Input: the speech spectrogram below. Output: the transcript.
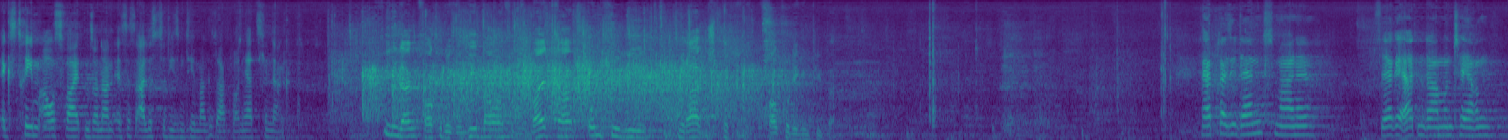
extrem ausweiten, sondern es ist alles zu diesem Thema gesagt worden. Herzlichen Dank. Vielen Dank, Frau Kollegin Gebauer, für den Beitrag und für die Piraten spricht Frau Kollegin Pieper. Herr Präsident, meine sehr geehrten Damen und Herren!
